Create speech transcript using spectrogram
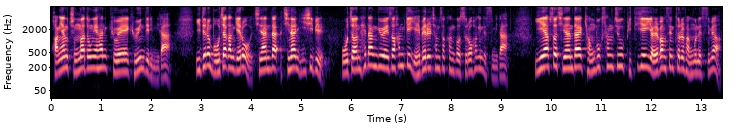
광양 중마동의 한 교회의 교인들입니다. 이들은 모자 관계로 지난달 지난 20일 오전 해당 교회에서 함께 예배를 참석한 것으로 확인됐습니다. 이에 앞서 지난달 경북 상주 BTJ 열방센터를 방문했으며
